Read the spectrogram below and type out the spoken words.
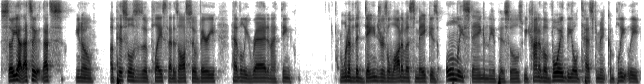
so yeah that's a that's you know epistles is a place that is also very heavily read and i think one of the dangers a lot of us make is only staying in the epistles. We kind of avoid the Old Testament completely.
